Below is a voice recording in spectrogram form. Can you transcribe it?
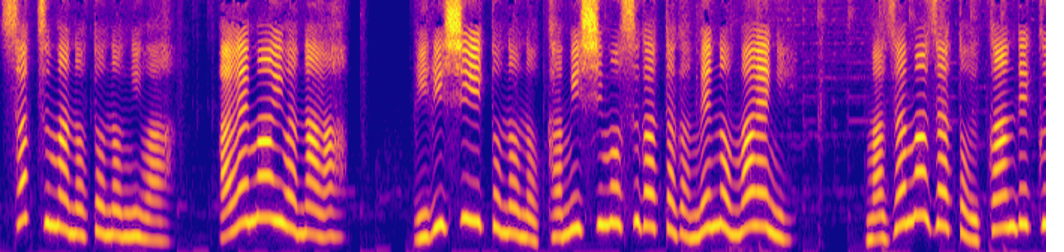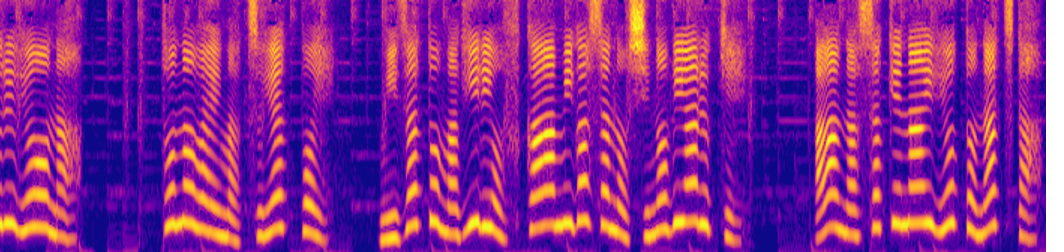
薩摩の殿には、会えまいわなあ。凛々しい殿の上下姿が目の前に、まざまざと浮かんでくるような。殿は今艶っぽい、みざと紛りを深編み傘の忍び歩き。ああ情けないよとなつた。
